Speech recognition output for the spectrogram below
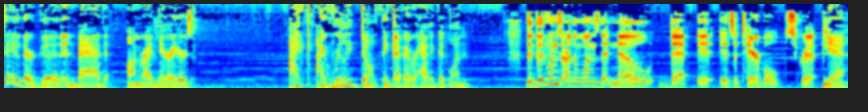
say that they're good and bad on ride narrators. I, I really don't think I've ever had a good one. the good ones are the ones that know that it, it's a terrible script. Yeah.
